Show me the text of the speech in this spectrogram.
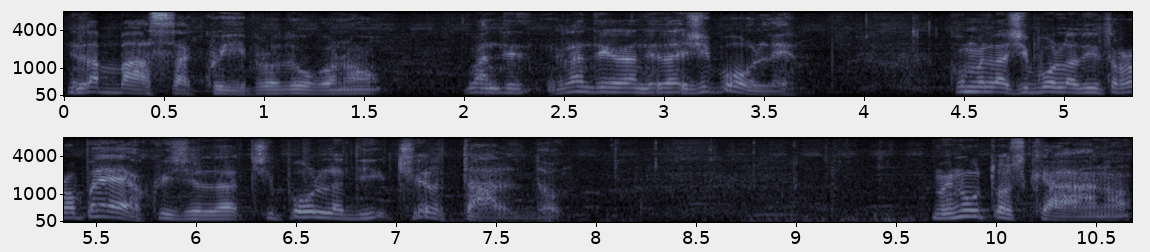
nella bassa qui producono grandi grandi quantità di cipolle, come la cipolla di Tropea, qui c'è la cipolla di Certaldo. Menù toscano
